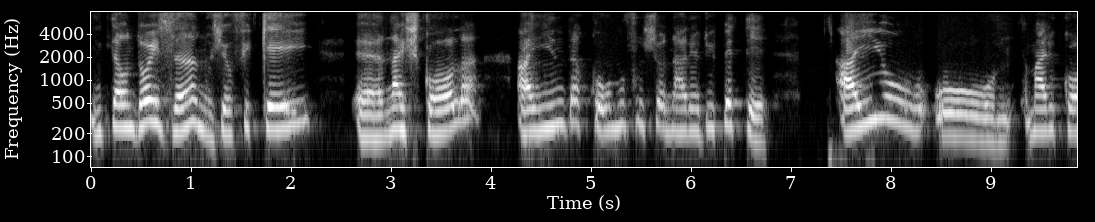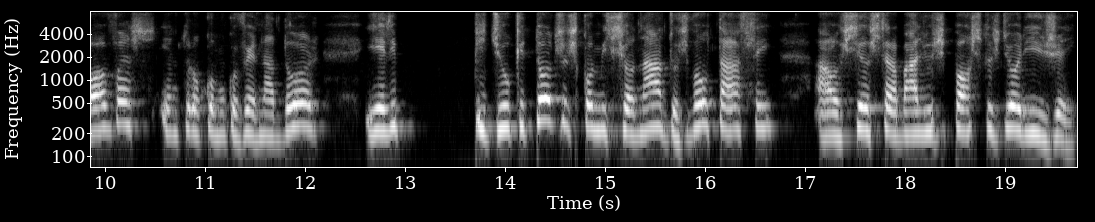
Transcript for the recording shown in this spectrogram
Então, dois anos eu fiquei é, na escola ainda como funcionária do IPT. Aí o, o Mário Covas entrou como governador e ele pediu que todos os comissionados voltassem aos seus trabalhos postos de origem.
